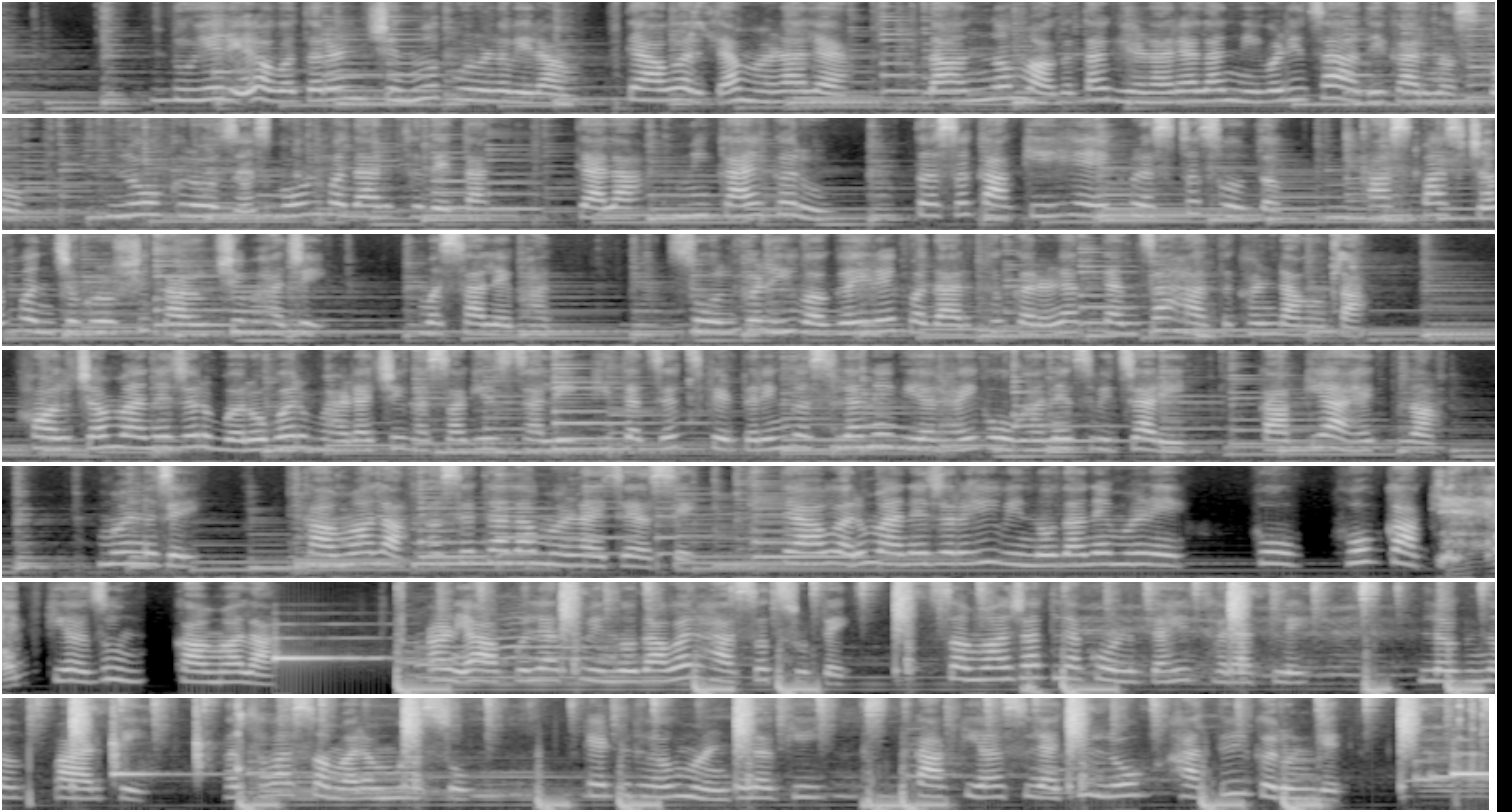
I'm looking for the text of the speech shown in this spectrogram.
दुहेरी अवतरण चिन्ह पूर्णविराम. त्यावर त्या म्हणाल्या दान न मागता घेणाऱ्याला निवडीचा अधिकार नसतो. लोक रोजच गोड पदार्थ देतात. त्याला मी काय करू? तसं काकी हे एक प्रस्तच होतं. आसपासच्या पंचक्रोशी काळूची भाजी मसाले भात सोलकढी वगैरे पदार्थ करण्यात त्यांचा हातखंडा होता. हॉलच्या मॅनेजर बरोबर भाड्याची घसाघीस झाली की त्याचेच केटरिंग असल्याने गिरहाईक ओघानेच विचारी काकी आहेत ना? म्हणजे? कामाला? असे त्याला म्हणायचे असे. त्यावर मॅनेजरही विनोदाने म्हणे हो हो काकी आहेत की अजून कामाला? आणि आपल्याच विनोदावर हसत सुटे. समाजातल्या कोणत्याही थरातले लग्न पार्टी अथवा समारंभ असो. केटढ म्हटलं की काकी असल्याची लोक खात्री करून घेत.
